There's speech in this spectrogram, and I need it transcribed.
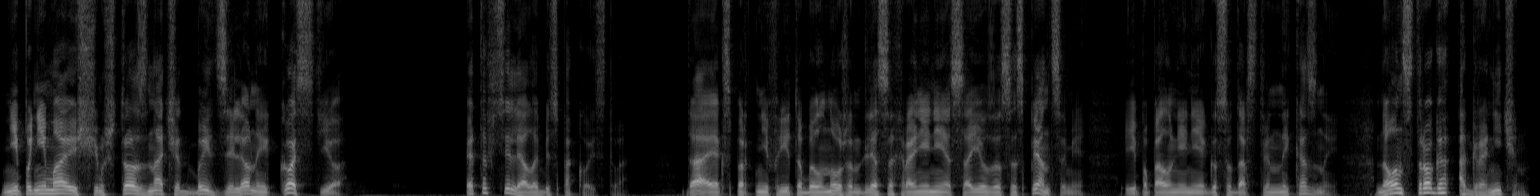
не понимающим, что значит быть зеленой костью, это вселяло беспокойство. Да, экспорт нефрита был нужен для сохранения союза с испенцами и пополнения государственной казны, но он строго ограничен.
